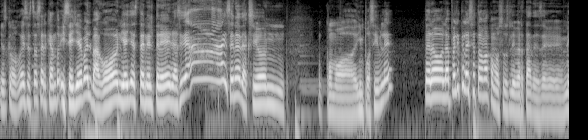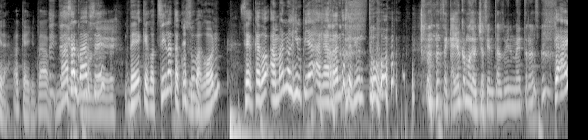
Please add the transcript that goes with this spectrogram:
Y es como, güey, se está acercando y se lleva el vagón y ella está en el tren y así de, ¡ah! Escena de acción como imposible. Pero la película ahí se toma como sus libertades de, mira, ok, va, a salvarse de... que Godzilla atacó su vagón, se quedó a mano limpia agarrándose de un tubo Se cayó como de 800 mil metros. Cae,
